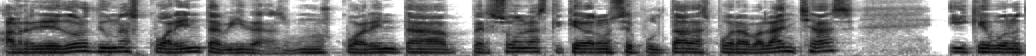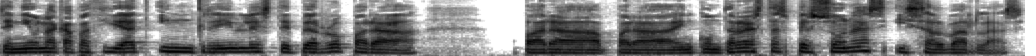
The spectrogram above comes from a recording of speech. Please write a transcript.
alrededor de unas 40 vidas, unos 40 personas que quedaron sepultadas por avalanchas y que bueno, tenía una capacidad increíble este perro para, para, para encontrar a estas personas y salvarlas.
